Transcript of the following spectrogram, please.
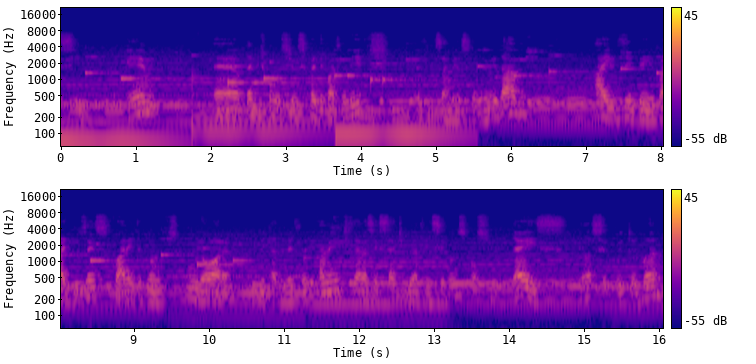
com M. É, o tanque de combustível 54 litros, deslizamentos da BMW, Aí o desempenho vai de 240 km por hora, limitado eletronicamente, 0 a 107,3 segundos, consumo 10 no circuito urbano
